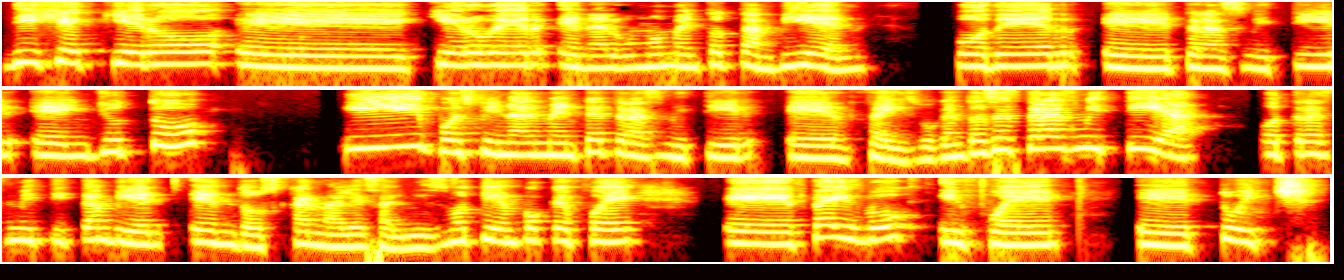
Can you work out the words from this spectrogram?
Dije, quiero, eh, quiero ver en algún momento también poder eh, transmitir en YouTube y pues finalmente transmitir en Facebook. Entonces transmitía o transmití también en dos canales al mismo tiempo, que fue eh, Facebook y fue eh, Twitch.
